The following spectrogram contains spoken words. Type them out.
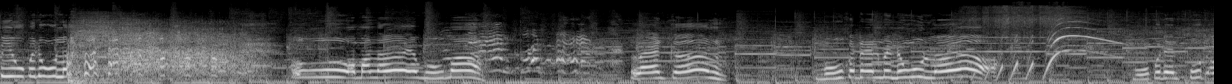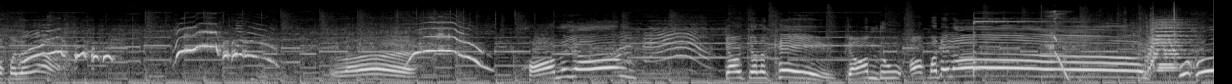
ปิวไปดูเลย โอ้เอามาเลยเอาหมูมา แรงเกิน หมูกระเด็นไปนู่นเลย หมูกระเด็นปุ๊ดออกไปเลยอะ เลย พร้อมหรือยัง เจ้าจระเข้จอมดูออกมาได้เลยวู้ฮู้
